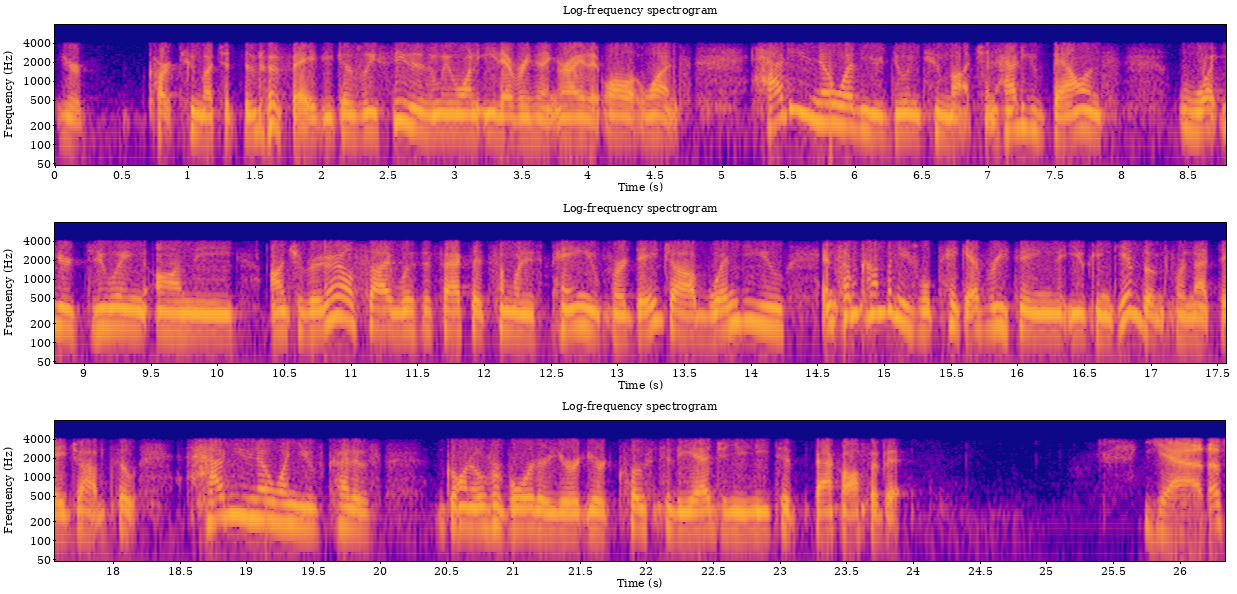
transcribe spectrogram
your cart too much at the buffet because we see this and we want to eat everything right all at once. How do you know whether you're doing too much and how do you balance what you're doing on the entrepreneurial side with the fact that someone is paying you for a day job when do you and some companies will take everything that you can give them for that day job so how do you know when you've kind of gone overboard or you're you're close to the edge and you need to back off a bit? Yeah, that's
